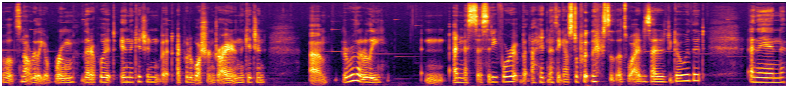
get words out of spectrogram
Well, it's not really a room that I put in the kitchen, but I put a washer and dryer in the kitchen. Um, there wasn't really a necessity for it, but I had nothing else to put there, so that's why I decided to go with it. And then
